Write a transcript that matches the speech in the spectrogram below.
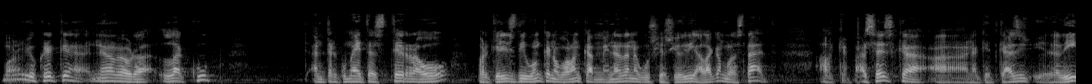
Bueno, jo crec que, anem a veure, la CUP, entre cometes, té raó, perquè ells diuen que no volen cap mena de negociació i diàleg amb l'Estat el que passa és que, eh, en aquest cas, he de dir,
